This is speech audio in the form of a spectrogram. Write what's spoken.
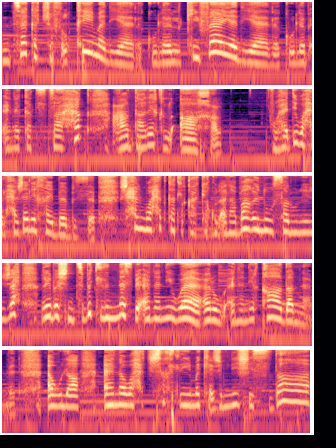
أنت كتشوف القيمة ديالك ولا الكفاية ديالك ولا بأنك تستحق عن طريق الآخر. وهذه واحد الحاجة اللي خايبة بزاف. شحال من واحد كتلقاه كيقول أنا باغي نوصل وننجح غير باش نثبت للناس بأنني واعر وأنني قادر نعمل. أولا أنا واحد الشخص اللي ما كيعجبنيش الصداع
